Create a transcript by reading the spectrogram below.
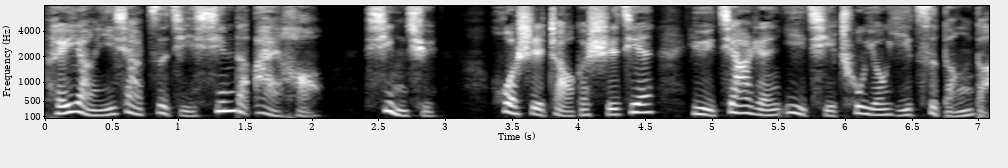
培养一下自己新的爱好、兴趣，或是找个时间与家人一起出游一次等等。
